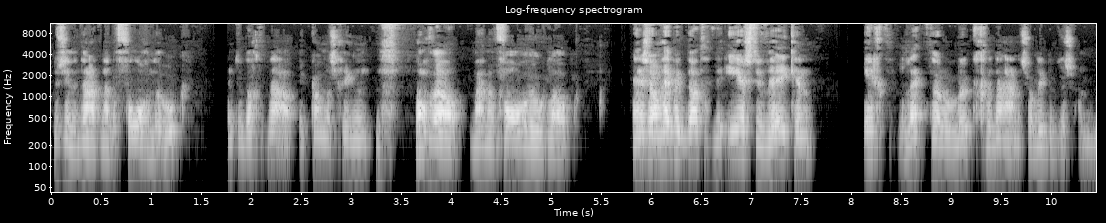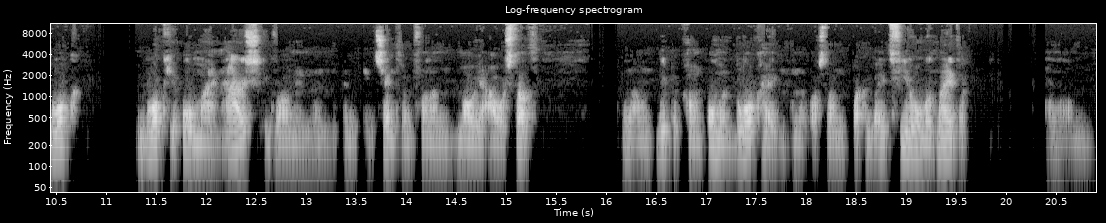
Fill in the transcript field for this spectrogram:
dus inderdaad naar de volgende hoek. En toen dacht ik, nou, ik kan misschien nog wel naar een volgende hoek lopen. En zo heb ik dat de eerste weken echt letterlijk gedaan. Zo liep ik dus een blok, een blokje om mijn huis. Ik woon in, een, in het centrum van een mooie oude stad. En dan liep ik gewoon om het blok heen. En dat was dan pak een beetje 400 meter. Um,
